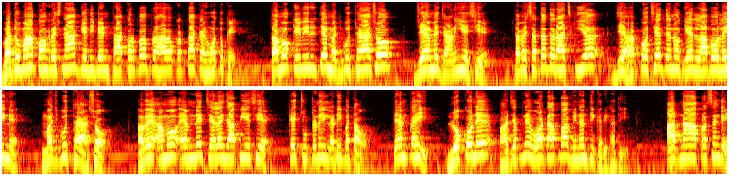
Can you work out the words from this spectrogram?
વધુમાં કોંગ્રેસના ગેનીબેન ઠાકોર પર પ્રહારો કરતા કહ્યું હતું કે, તમો કેવી રીતે મજબૂત થયા છો જે અમે જાણીએ છીએ. તમે સતત રાજકીય જે હક્કો છે તેનો ગેરલાભો લઈને મજબૂત થયા છો. હવે અમો એમને ચેલેન્જ આપીએ છીએ કે ચૂંટણી લડી બતાવો. તેમ કહી લોકોને ભાજપને વોટ આપવા વિનંતી કરી હતી. આજના આ પ્રસંગે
